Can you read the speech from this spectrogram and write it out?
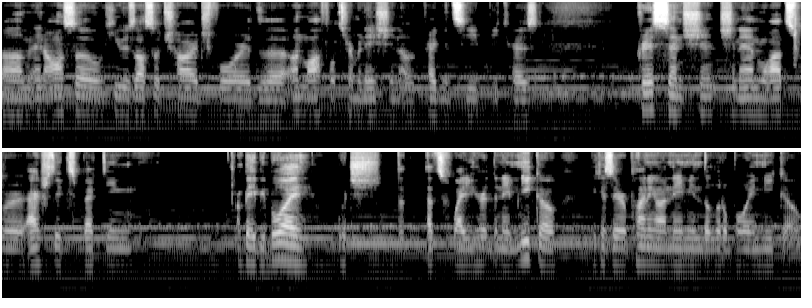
Um, and also, he was also charged for the unlawful termination of pregnancy because Chris and Sh- Shanann Watts were actually expecting a baby boy, which th- that's why you heard the name Nico, because they were planning on naming the little boy Nico.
